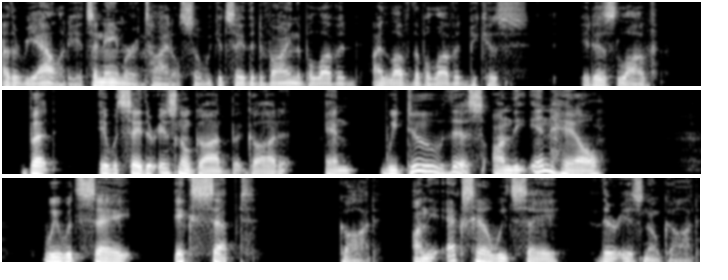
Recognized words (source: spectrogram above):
other reality. It's a name or a title. So we could say the divine, the beloved. I love the beloved because it is love. But it would say there is no God but God. And we do this on the inhale, we would say, except God. On the exhale, we'd say, there is no God.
